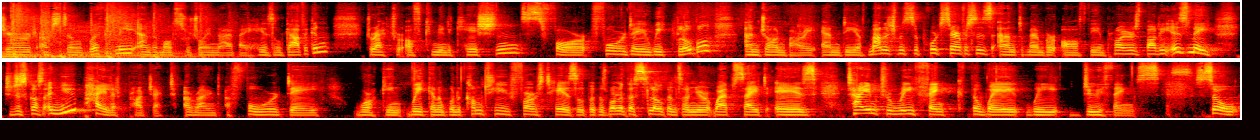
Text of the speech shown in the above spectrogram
Gerard are still with me, and I'm also joined now by Hazel Gavigan, Director of Communications for Four Day Week Global, and John Barry, MD of Management Support Services and member of the employers body ISME, to discuss a new pilot project around a four day working week. And I'm going to come to you first, Hazel, because one of the slogans on your website is time to rethink the way we do things. So,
